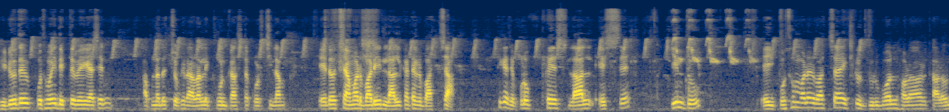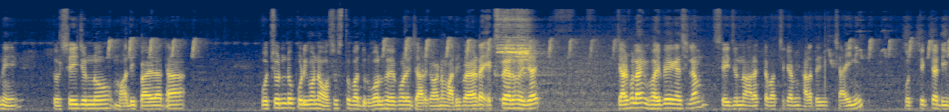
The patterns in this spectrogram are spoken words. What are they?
ভিডিওতে প্রথমেই দেখতে পেয়ে গেছেন আপনাদের চোখের আড়ালে কোন কাজটা করছিলাম। এটা হচ্ছে আমার বাড়ির লাল কাঠের বাচ্চা, ঠিক আছে? পুরো ফ্রেশ লাল এসছে। কিন্তু এই প্রথমবারের বাচ্চা একটু দুর্বল হওয়ার কারণে তো সেই জন্য মাদি পায়রাটা প্রচণ্ড পরিমাণে অসুস্থ বা দুর্বল হয়ে পড়ে, যার কারণে মাদি পায়রাটা এক্সপায়ার হয়ে যায়। যার ফলে আমি ভয় পেয়ে গেছিলাম, সেই জন্য আরেকটা বাচ্চাকে আমি হারাতে চাইনি। প্রত্যেকটা ডিম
